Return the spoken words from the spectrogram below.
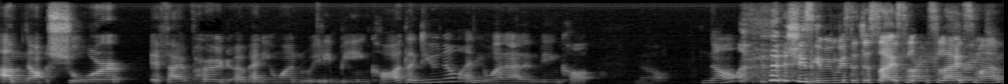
I'm not sure if I've heard of anyone really being caught. Like, do you know anyone, Alan, being caught? No. No? She's giving me such a sly, sly smile.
